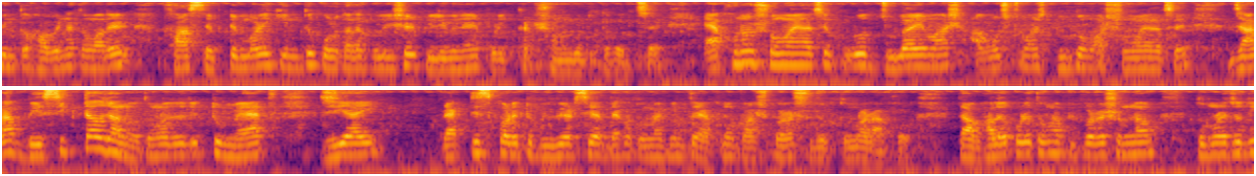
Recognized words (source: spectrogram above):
কিন্তু হবে না, তোমাদের ফার্স্ট সেপ্টেম্বরেই কিন্তু কলকাতা পুলিশের প্রিলিমিনারি পরীক্ষাটা সংগঠিত হচ্ছে। এখনও সময় আছে, পুরো জুলাই মাস, আগস্ট মাস, দুটো মাস সময় আছে। যারা বেসিকটাও জানো, তোমরা যদি একটু ম্যাথ জিআই প্র্যাকটিস করো একটু প্রিভিয়াস দেখো তোমরা কিন্তু এখনও পাস করার সুযোগ তোমরা রাখো। তা ভালো করে তোমরা প্রিপারেশন নাও। তোমরা যদি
